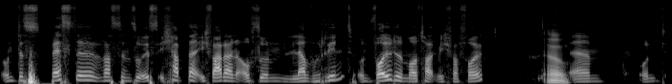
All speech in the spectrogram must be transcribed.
Und das Beste, was denn so ist, ich hab da, ich war dann auf so einem Labyrinth und Voldemort hat mich verfolgt. Oh. Ähm, und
